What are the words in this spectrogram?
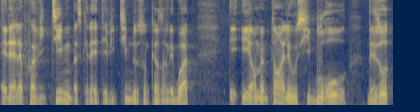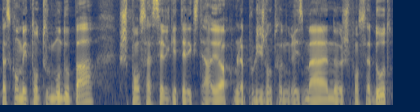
Elle est à la fois victime, parce qu'elle a été victime de son 15 dans les boîtes, et, en même temps, elle est aussi bourreau des autres, parce qu'en mettant tout le monde au pas, je pense à celle qui était à l'extérieur, comme la pouliche d'Antoine Griezmann, je pense à d'autres,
